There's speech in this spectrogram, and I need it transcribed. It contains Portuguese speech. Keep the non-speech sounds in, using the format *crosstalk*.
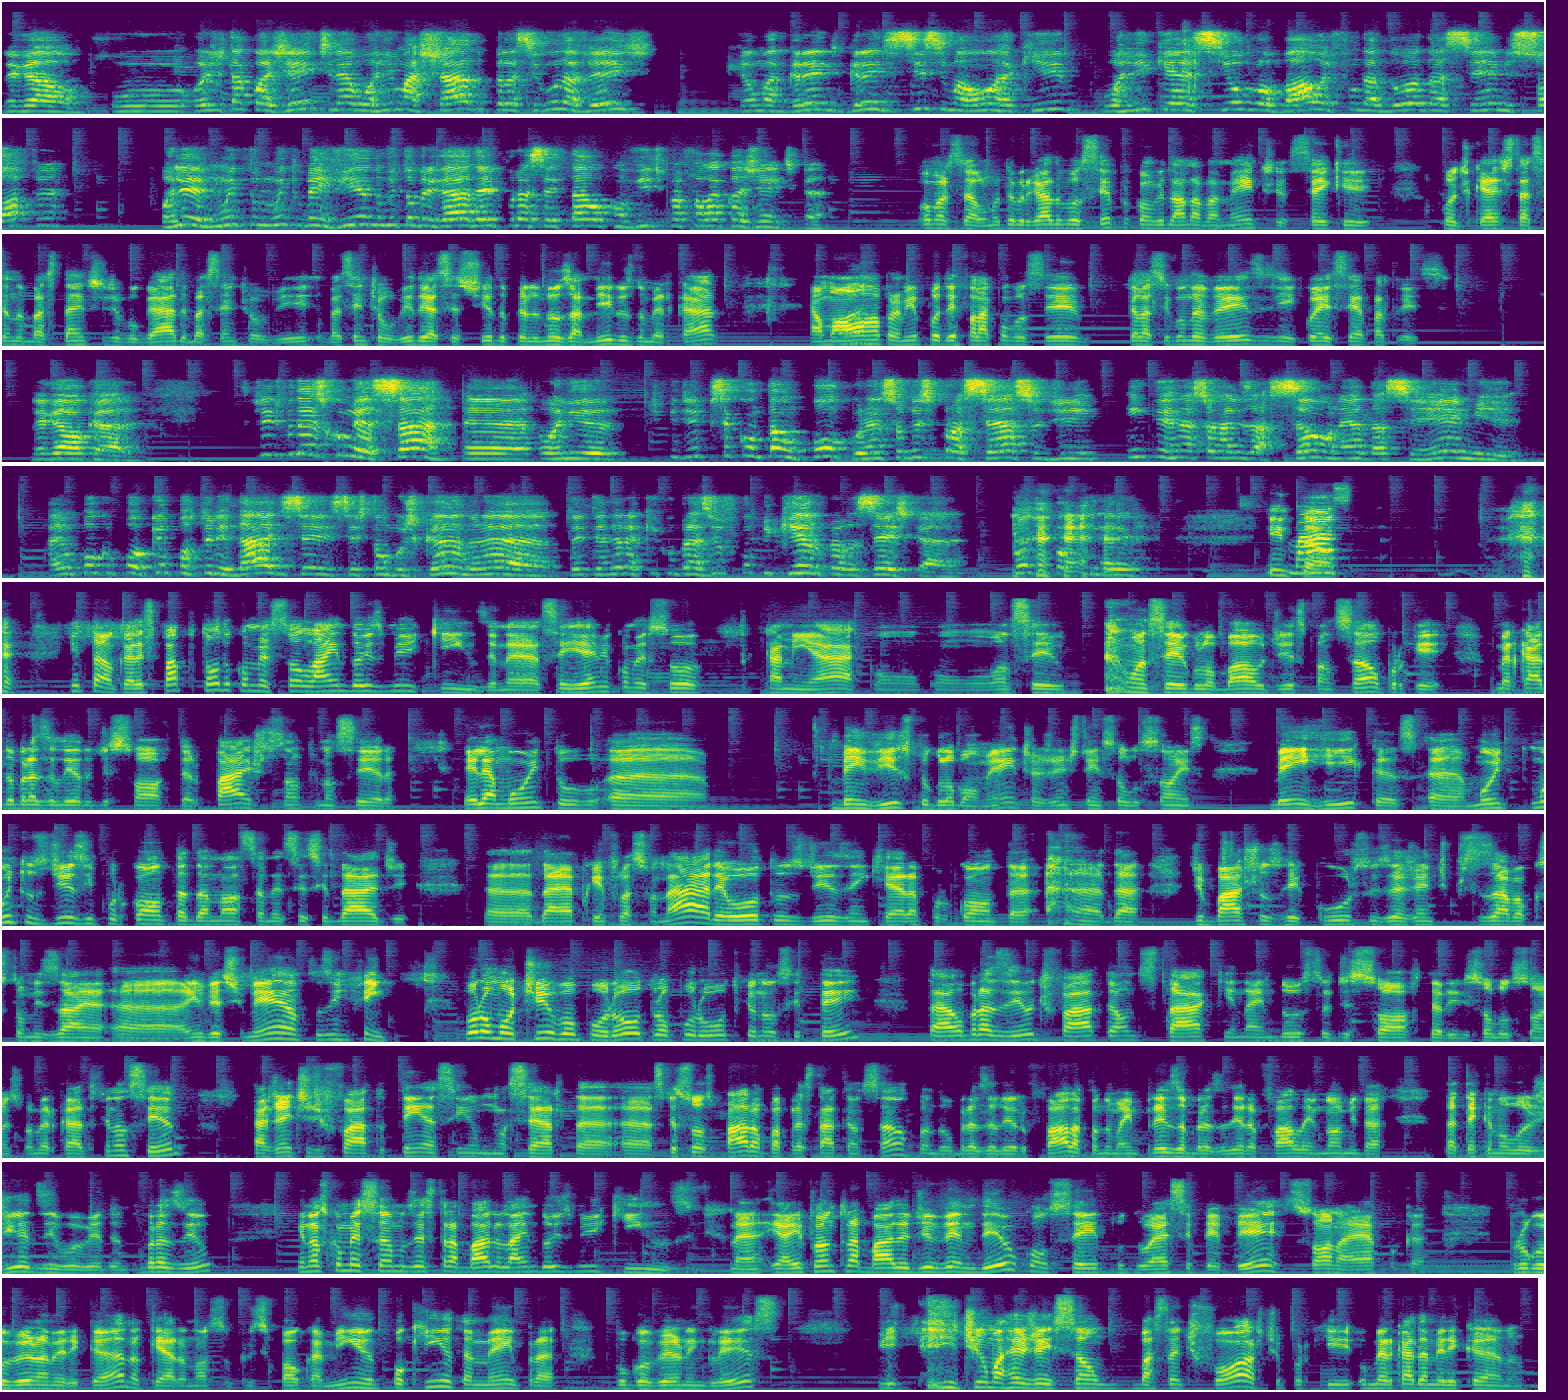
Legal. O, hoje está com a gente né, o Orli Machado pela segunda vez, é uma grande, grandíssima honra aqui. O Orli que é CEO global e fundador da CM Software. Orli, muito, muito bem-vindo, muito obrigado aí por aceitar o convite para falar com a gente, cara. Ô Marcelo, muito obrigado você por convidar novamente. Sei que o podcast está sendo bastante divulgado, bastante ouvido, bastante ouvido e assistido pelos meus amigos do mercado. É uma honra para mim poder falar com você pela segunda vez e conhecer a Patrícia. Legal, cara. Se a gente pudesse começar, é, Orly, te pedir para você contar um pouco né, sobre esse processo de internacionalização né, da CM, Aí um pouco, pô, que oportunidade vocês estão buscando, né? Tô entendendo aqui que o Brasil ficou pequeno para vocês, cara. Conta um pouquinho aí. *laughs* então, Mas... *laughs* então, cara, esse papo todo começou lá em 2015, né? A CIM começou a caminhar com, com um, anseio, *coughs* um anseio global de expansão, porque o mercado brasileiro de software para instituição financeira, ele é muito uh, bem visto globalmente. A gente tem soluções bem ricas. Uh, muito, muitos dizem por conta da nossa necessidade uh, da época inflacionária, outros dizem que era por conta uh, da, de baixos recursos e a gente precisava customizar investimentos, enfim, por um motivo ou por outro, ou por outro que eu não citei. Tá, o Brasil, de fato, é um destaque na indústria de software e de soluções para o mercado financeiro. A gente de fato tem assim uma certa as pessoas param para prestar atenção quando o brasileiro fala quando uma empresa brasileira fala em nome da, da tecnologia desenvolvida dentro do Brasil e nós começamos esse trabalho lá em 2015 né? E aí foi um trabalho de vender o conceito do SPB só na época para o governo americano que era o nosso principal caminho um pouquinho também para o governo inglês. E, e tinha uma rejeição bastante forte porque o mercado americano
